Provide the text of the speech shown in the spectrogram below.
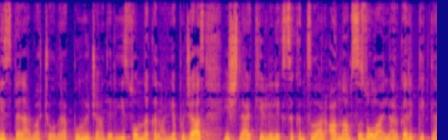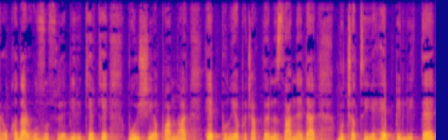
Biz Fenerbahçe olarak bu mücadeleyi sonuna kadar yapacağız. İşler, kirlilik, sıkıntılar, anlamsız olaylar, gariplikler o kadar uzun süre birikir ki bu işi yapanlar hep bunu yapacaklarını zanneder. Bu çatıyı hep birlikte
